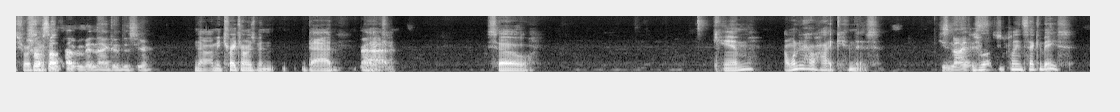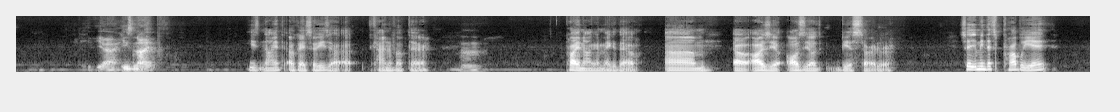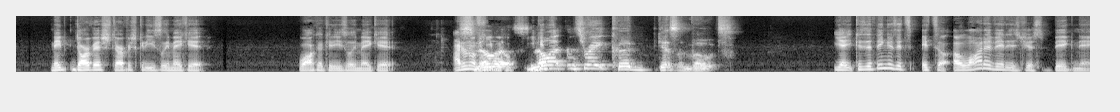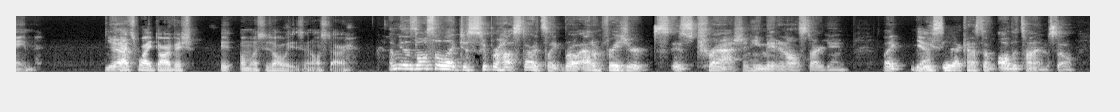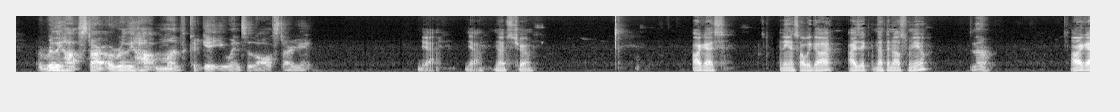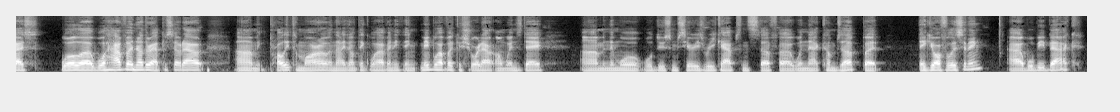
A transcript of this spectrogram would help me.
shortstops, shortstops haven't been that good this year. No, I mean Trea Turner's been bad. Bad. Like, so, Kim, I wonder how high Kim is. He's ninth. Is playing second base? Yeah, he's ninth. He's ninth. Okay, so he's uh, kind of up there. Mm-hmm. Probably not gonna make it though. Um. Oh, Ozzie, Ozzie will be a starter. So I mean, that's probably it. Maybe Darvish. Darvish could easily make it. Wacha could easily make it. I don't know Snell, if he will. Snell can, at this rate could get some votes. Yeah, because the thing is, it's it's a, a lot of it is just big name. Yeah, that's why Darvish almost is always an all star. I mean, there's also like just super hot starts. Like, bro, Adam Frazier is trash, and he made an All Star game. Like, yeah. we see that kind of stuff all the time. So, a really hot start, a really hot month could get you into the All Star game. Yeah, yeah, that's true. All right, guys. I think that's all we got. Isaac, nothing else from you? No. All right, guys. We'll uh, we'll have another episode out um probably tomorrow, and then I don't think we'll have anything. Maybe we'll have like a short out on Wednesday. Um, and then we'll we'll do some series recaps and stuff uh, when that comes up. But thank you all for listening. Uh, we'll be back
